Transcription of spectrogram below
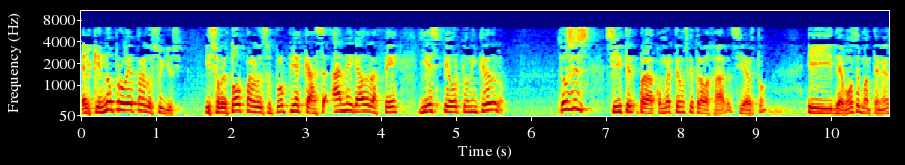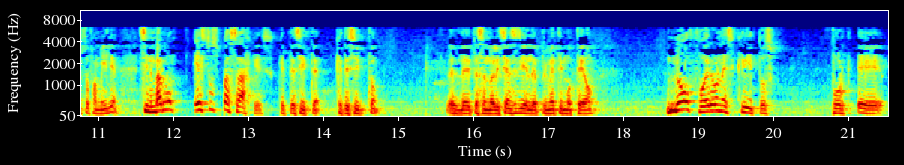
el que no provee para los suyos y sobre todo para los de su propia casa, ha negado la fe y es peor que un incrédulo. Entonces, sí, para comer tenemos que trabajar, ¿cierto? Y debemos de mantener a su familia. Sin embargo, estos pasajes que te, cite, que te cito, el de Tesanolicenses y el de 1 Timoteo, no fueron escritos por, eh,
